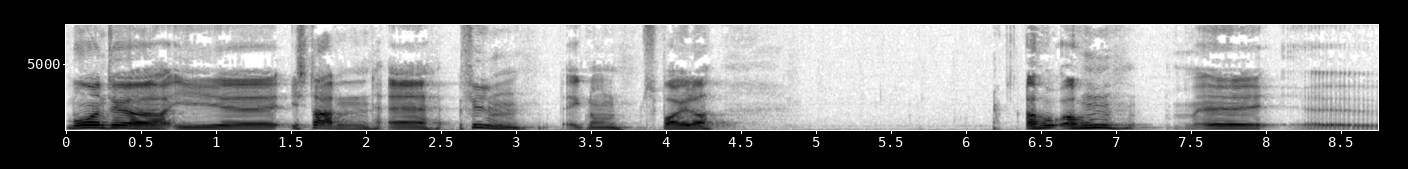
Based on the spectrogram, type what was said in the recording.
Moren dør i, øh, i starten af filmen. Ikke nogen spoiler. Og, og hun øh, øh,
